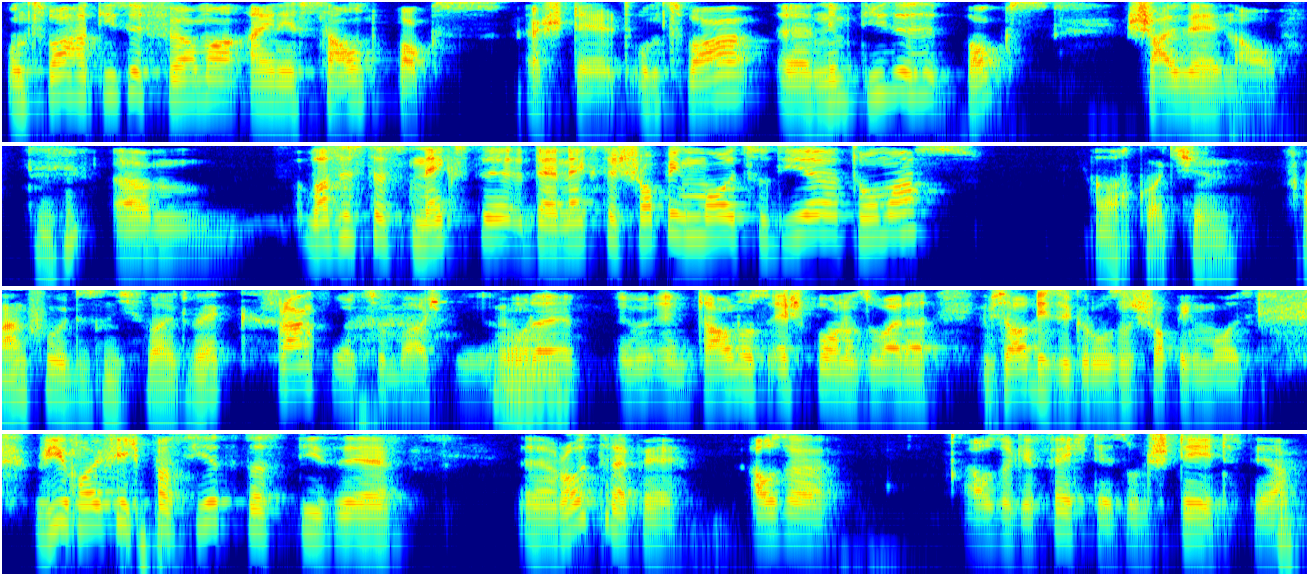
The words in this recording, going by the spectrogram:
Und zwar hat diese Firma eine Soundbox erstellt. Und zwar äh, nimmt diese Box Schallwellen auf. Mhm. Ähm, was ist das nächste, der nächste Shopping Mall zu dir, Thomas? Ach Gottchen. Frankfurt ist nicht weit weg. Frankfurt zum Beispiel. Ja. Oder im, im Taunus, Eschborn und so weiter gibt es auch diese großen Shopping Malls. Wie häufig passiert es, dass diese äh, Rolltreppe außer außer Gefecht ist und steht, ja.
